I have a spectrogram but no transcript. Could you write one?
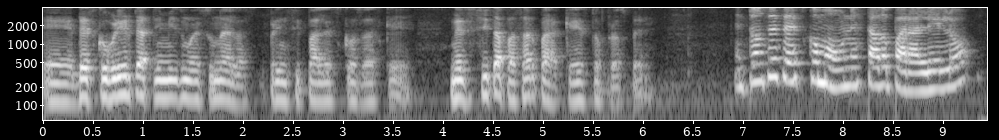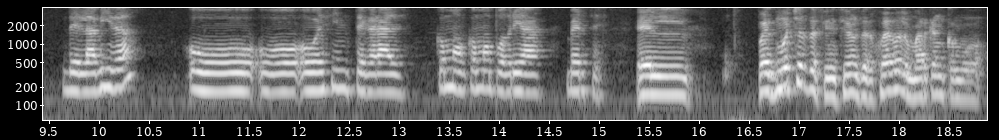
eh, descubrirte a ti mismo es una de las principales cosas que necesita pasar para que esto prospere. Entonces es como un estado paralelo de la vida o, o- o es integral. ¿Cómo, ¿Cómo podría verse? El, pues muchas definiciones del juego lo marcan como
